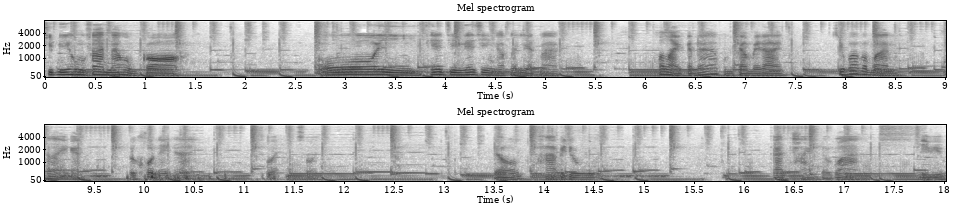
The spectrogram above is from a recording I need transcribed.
ลิปนี้คงสั้นนะผมก็ โอ้ย เท่จริงเท่จริงครับละเอียดมาก เท่าไหร่กันนะผมจำไม่ได้ คิดว่าประมาณเท่าไหร่กันทุกคนได้ได้สวยสวย เดี๋ยวพาไปดู การถ่ายแบบว่ารีวิว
